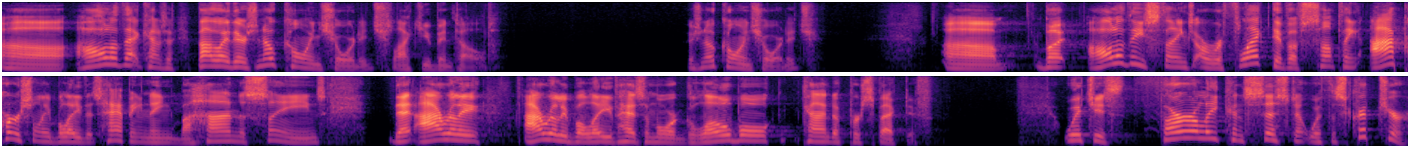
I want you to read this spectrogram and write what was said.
Uh, all of that kind of stuff. By the way, there's no coin shortage like you've been told. There's no coin shortage. Um, but all of these things are reflective of something I personally believe that's happening behind the scenes that I really, I really believe has a more global kind of perspective, which is thoroughly consistent with the scripture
